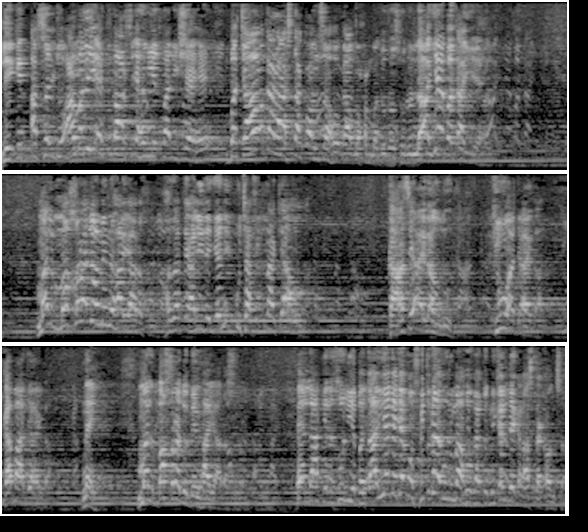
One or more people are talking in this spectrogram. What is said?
लेकिन असल जो अमली एतबार से अहमियत वाली शय है, बचाव का रास्ता कौन सा होगा मोहम्मद रसूलुल्लाह? ये बताइए। मल मखरज मिनहा, या रसूल हज़रत अली ने ये नहीं पूछा, फितना क्या होगा? कहाँ से आएगा हजूर? क्यों आ जाएगा? कब आ जाएगा? नहीं। मल मखरज मिनहा या रसूल अल्लाह के रसूल ये बताइए कि जब वो फितना रुनमा होगा तो निकलने का रास्ता कौन सा?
